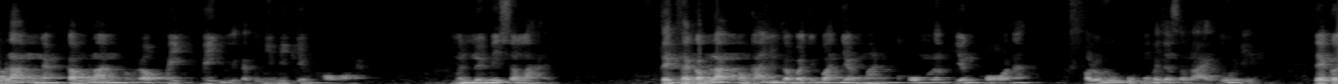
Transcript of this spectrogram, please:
ำลังอะกำลังของเราไม่ไม่อยู่กับตรงนี้ไม่เพียงพอ มันเลยไม่สลาย แต่ถ้ากำลังของการอยู่กับปัจจุบันอย่างมั่นคงและเพียงพอนะพอเรารู้ปุ๊บมันก็จะสลายตัวเอง แต่ก็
